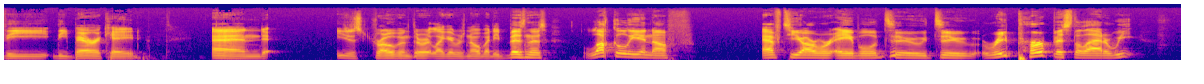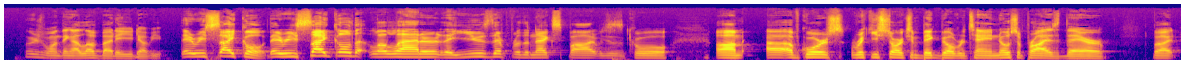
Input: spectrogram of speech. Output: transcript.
the the barricade. And he just drove him through it like it was nobody's business. Luckily enough, FTR were able to to repurpose the ladder. We here's one thing I love about AEW. They recycle. They recycled the ladder. They used it for the next spot, which is cool. Um, uh, of course, Ricky Starks and Big Bill retain. No surprise there. But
